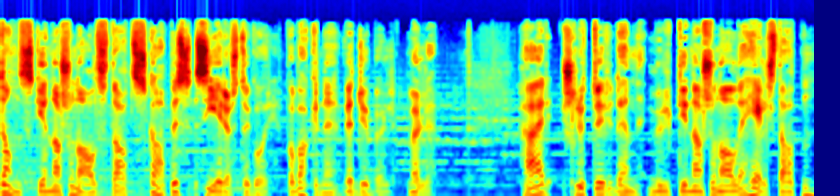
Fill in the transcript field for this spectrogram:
danske nasjonalstat skapes, sier Østergaard på bakkene ved Dubbel mølle. Her slutter den multinasjonale helstaten,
